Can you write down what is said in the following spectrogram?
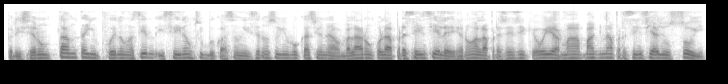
Pero hicieron tanta y fueron haciendo, hicieron su invocación, hicieron su invocación, hablaron con la presencia y le dijeron a la presencia que, oye, magna presencia yo soy.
